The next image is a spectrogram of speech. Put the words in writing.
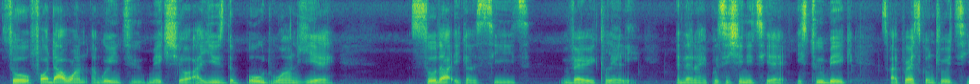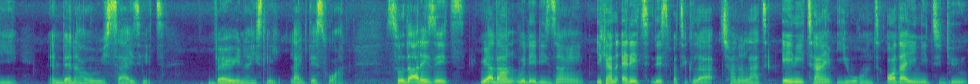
So for that one i'm going to make sure i use the bold one here so that you can see it very clearly. And then I position it here. It's too big. So I press ctrl T and then I will resize it very nicely like this one. So that is it we are done with the design you can edit this particular channel at any time you want. All that you need to do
